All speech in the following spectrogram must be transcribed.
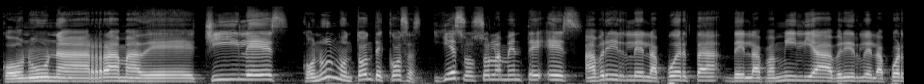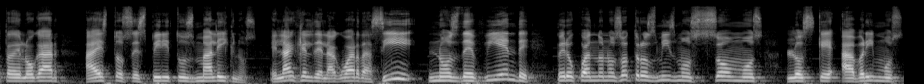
con una rama de chiles, con un montón de cosas. Y eso solamente es abrirle la puerta de la familia, abrirle la puerta del hogar a estos espíritus malignos. El ángel de la guarda sí nos defiende, pero cuando nosotros mismos somos los que abrimos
